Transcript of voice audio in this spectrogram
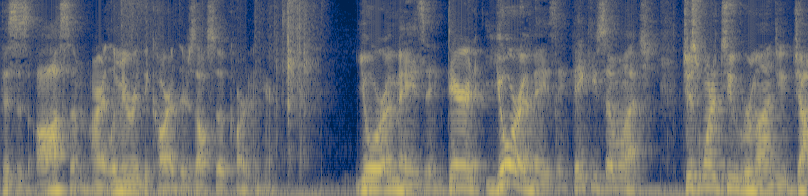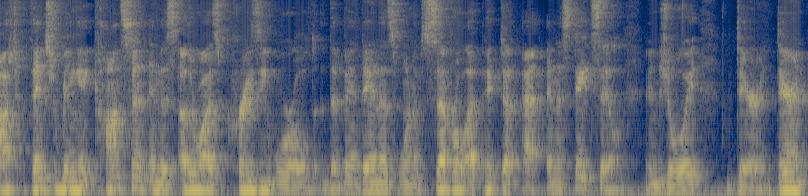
This is awesome. All right, let me read the card. There's also a card in here. You're amazing. Darren, you're amazing. Thank you so much. Just wanted to remind you, Josh, thanks for being a constant in this otherwise crazy world. The bandana is one of several I picked up at an estate sale. Enjoy, Darren. Darren,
